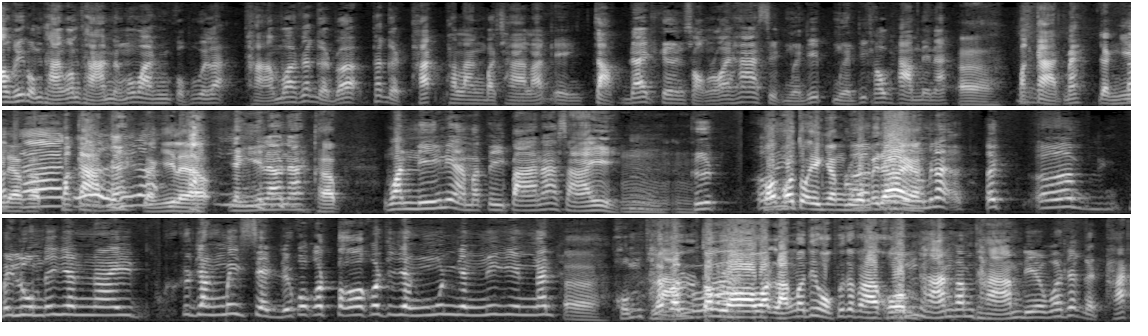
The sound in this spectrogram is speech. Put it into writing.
เอางี้ผมถามคำถามอย่างเมื่อวานคุณกบพูดไปแล้วถามว่าถ้าเกิดว่าถ้าเกิดพักพลังประชารัฐเองจับได้เกิน 250 เหมือนที่เหมือนที่เขาทำเลยนะเออประกาศไหมอย่างนี้แล้วครับ ประกาศนะอย่างนี้แล้ว อย่างนี้แล้วนะครับวันนี้เนี่ยมาตีปลาหน้าไซอืมอืมคือเพราะเพราะตัวเองยังรวมไม่ได้เอออะรวไม่ได้เอ้ยเออไปรวมได้ยังไงก็ยังไม่เสร็จเดี๋ยวกกตก็จะอย่างงุ้นอย่างนี้อย่างนั้นเออผมถามแล้วก็ต้องรอวันหลังวันที่ 6 พฤษภาคผมมถามคำถามเดียวว่าถ้าเกิดพัก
